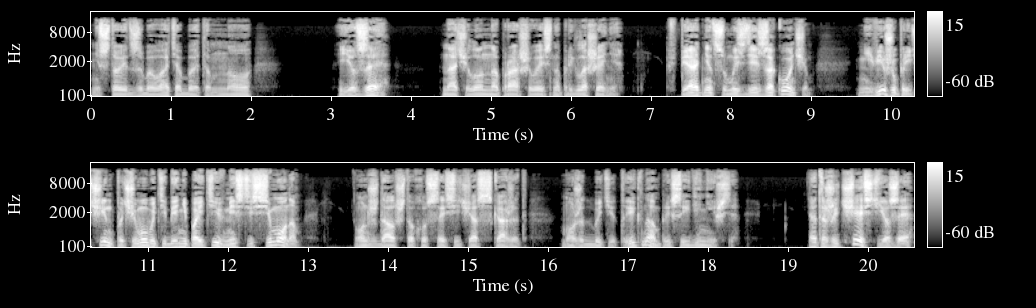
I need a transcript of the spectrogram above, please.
не стоит забывать об этом, но... «Йозе!» — начал он, напрашиваясь на приглашение. «В пятницу мы здесь закончим. Не вижу причин, почему бы тебе не пойти вместе с Симоном». Он ждал, что Хосе сейчас скажет, «Может быть, и ты к нам присоединишься?» Это же честь, Йозе,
